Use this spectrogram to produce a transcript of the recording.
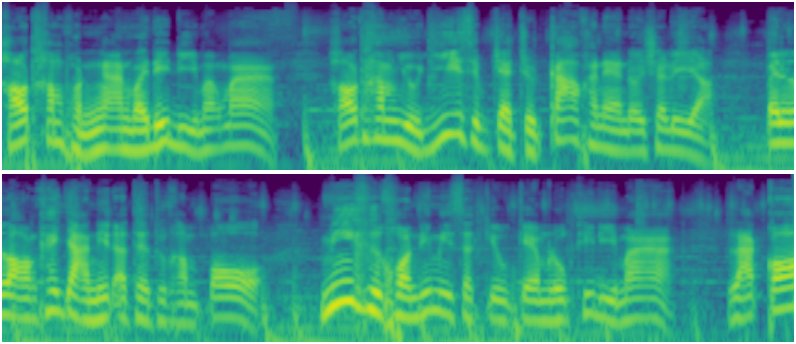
เขาทำผลงานไว้ได้ดีมากๆ เขาทำอยู่ 27.9 คะแนนโดยเฉลี่ย เป็นรองแค่ยานิดอเทตุคัมโป นี่คือคนที่มีสกิลเกมลุกที่ดีมาก และก็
